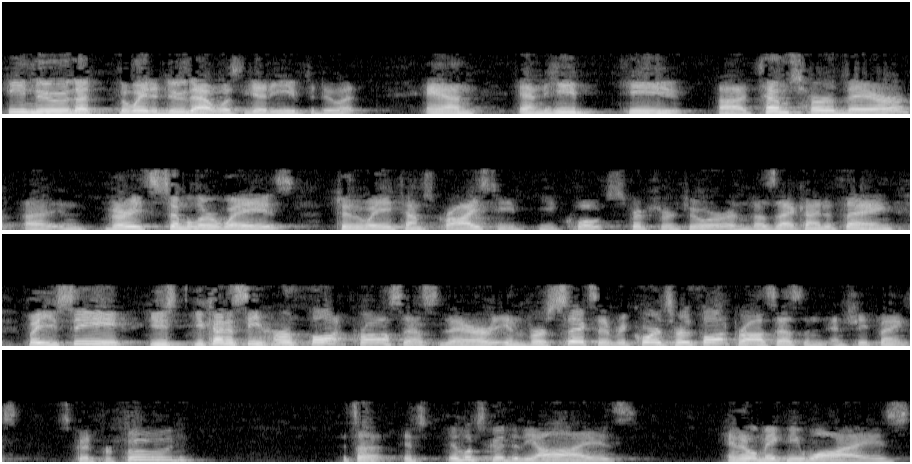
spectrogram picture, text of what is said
He knew that the way to do that was to get Eve to do it. And, and he, he, uh, tempts her there, uh, in very similar ways to the way he tempts Christ. He, he quotes scripture to her and does that kind of thing. But you see, you, you kind of see her thought process there in verse 6. It records her thought process and, and she thinks it's good for food. It's a, it's, it looks good to the eyes and it'll make me wise.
